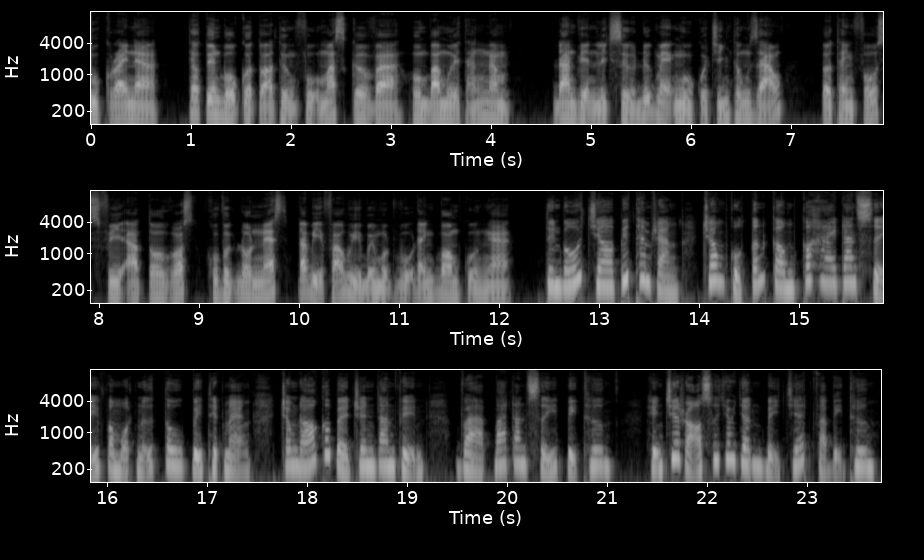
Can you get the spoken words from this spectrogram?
Ukraine theo tuyên bố của Tòa Thượng phụ Moscow hôm 30 tháng 5, Đan viện lịch sử Đức Mẹ Ngủ của chính thống giáo ở thành phố Sviatogorsk, khu vực Donetsk đã bị phá hủy bởi một vụ đánh bom của Nga. Tuyên bố cho biết thêm rằng trong cuộc tấn công có hai đan sĩ và một nữ tu bị thiệt mạng, trong đó có bề trên đan viện và ba đan sĩ bị thương. Hiện chưa rõ số giáo dân bị chết và bị thương.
